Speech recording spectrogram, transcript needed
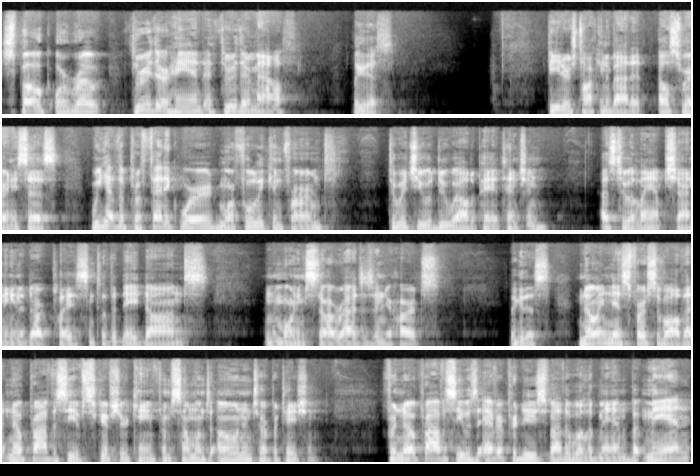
spoke or wrote through their hand and through their mouth. Look at this. Peter's talking about it elsewhere, and he says, We have the prophetic word more fully confirmed, to which you will do well to pay attention, as to a lamp shining in a dark place until the day dawns and the morning star rises in your hearts. Look at this. Knowing this, first of all, that no prophecy of Scripture came from someone's own interpretation. For no prophecy was ever produced by the will of man, but man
